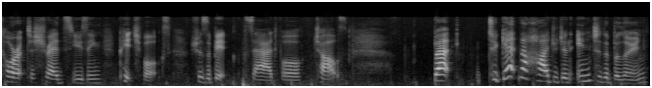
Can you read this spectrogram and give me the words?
tore it to shreds using pitchforks, which was a bit sad for Charles. But to get the hydrogen into the balloon,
